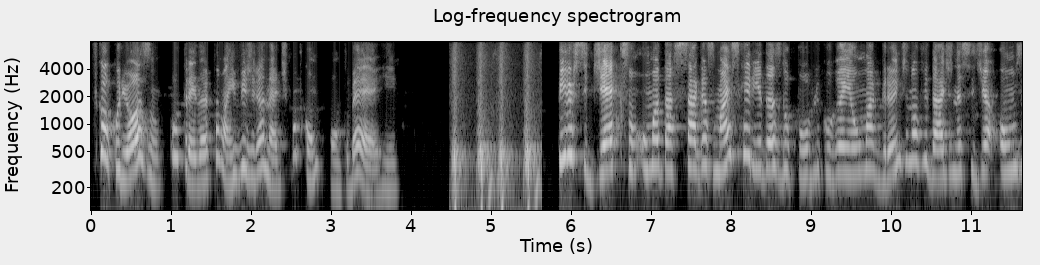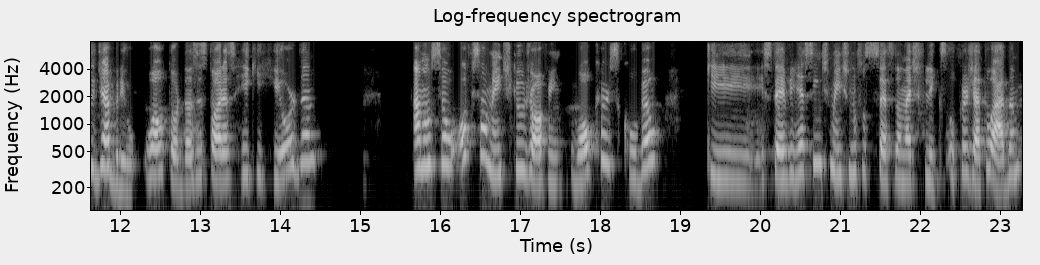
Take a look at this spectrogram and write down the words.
Ficou curioso? O trailer está lá em vigilianet.com.br. Percy Jackson, uma das sagas mais queridas do público, ganhou uma grande novidade nesse dia 11 de abril. O autor das histórias, Rick Riordan, anunciou oficialmente que o jovem Walker Scubell, que esteve recentemente no sucesso da Netflix, o Projeto Adam,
